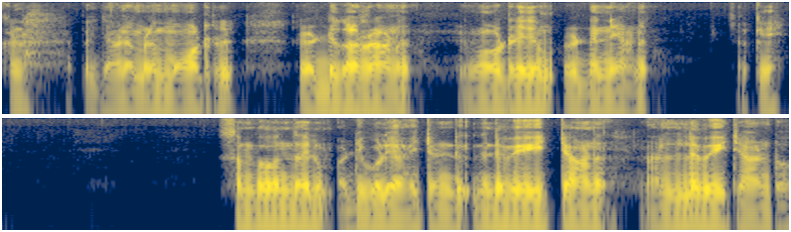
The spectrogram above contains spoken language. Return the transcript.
കണ്ട? അപ്പോൾ ഇതാണ് നമ്മളെ മോട്ടർ. റെഡ് കളറാണ് ഓർഡർ ചെയ്തും റെഡ് തന്നെയാണ്. ഓക്കെ സംഭവം എന്തായാലും അടിപൊളിയായിട്ടുണ്ട്. ഇതിന്റെ ആണ്. നല്ല വെയിറ്റ് ആണ് കേട്ടോ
